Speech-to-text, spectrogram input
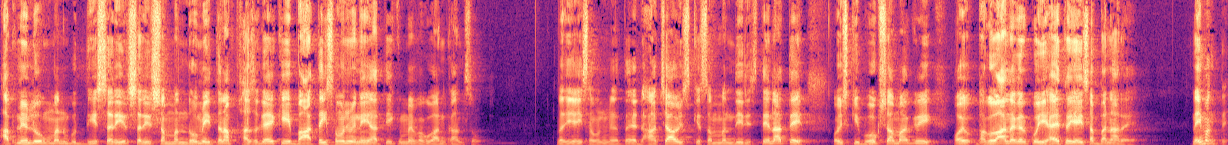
अपने लोग मन बुद्धि, शरीर शरीर संबंधों में इतना फंस गए कि ये बात ही समझ में नहीं आती कि मैं भगवान का अंश हूँ। बस यही समझ में आता है, ढांचा और इसके संबंधी रिश्ते नाते और इसकी भोग सामग्री और भगवान अगर कोई है तो यही सब बना रहे। नहीं मांगते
